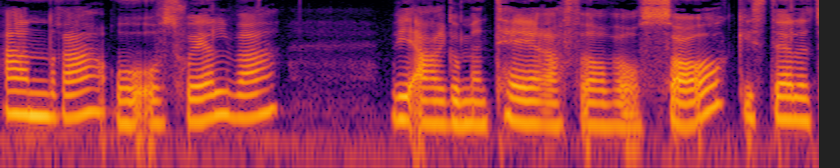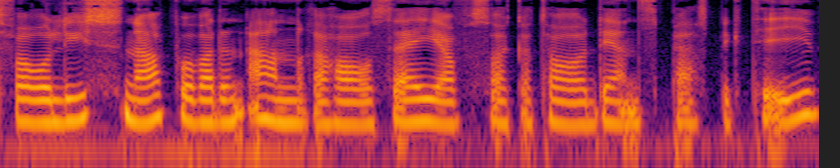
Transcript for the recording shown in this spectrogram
andra och oss själva. Vi argumenterar för vår sak istället för att lyssna på vad den andra har att säga och försöka ta dens perspektiv.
